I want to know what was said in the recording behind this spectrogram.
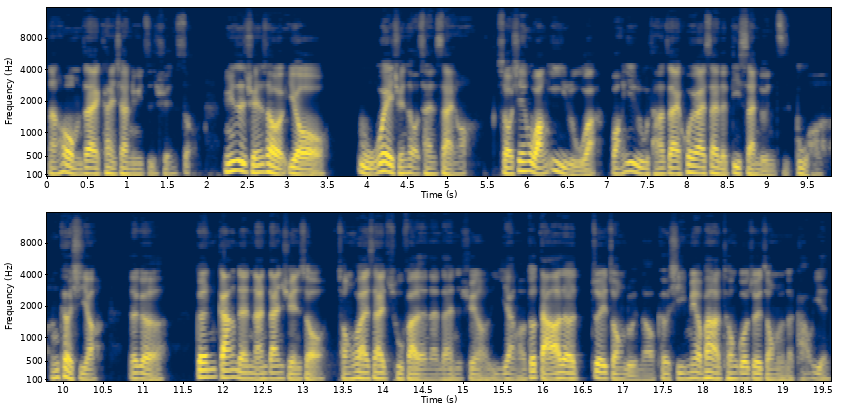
然后我们再来看一下女子选手。女子选手有五位选手参赛哈。首先，王艺如啊，王艺如她在会外赛的第三轮止步哈，很可惜哦。这个跟刚的男单选手从外赛出发的男单选手一样哦，都打到了最终轮哦，可惜没有办法通过最终轮的考验。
